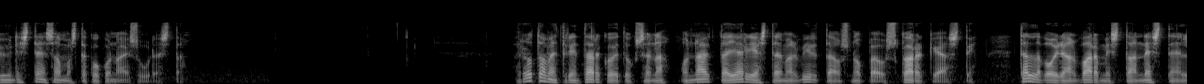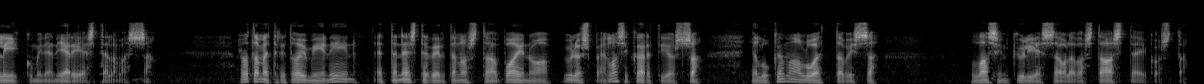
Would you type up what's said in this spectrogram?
yhdestä ja samasta kokonaisuudesta. Rotametrin tarkoituksena on näyttää järjestelmän virtausnopeus karkeasti. Tällä voidaan varmistaa nesteen liikkuminen järjestelmässä. Rotametri toimii niin, että nestevirta nostaa painoa ylöspäin lasikartiossa ja lukema on luettavissa lasin kyljessä olevasta asteikosta.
